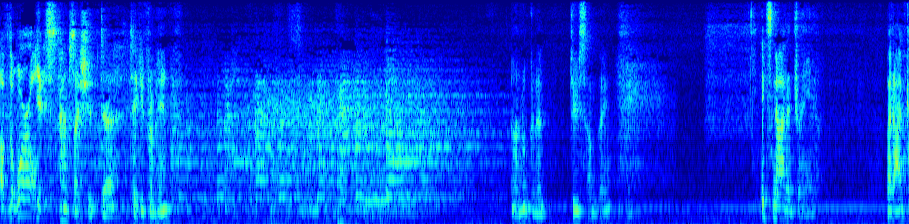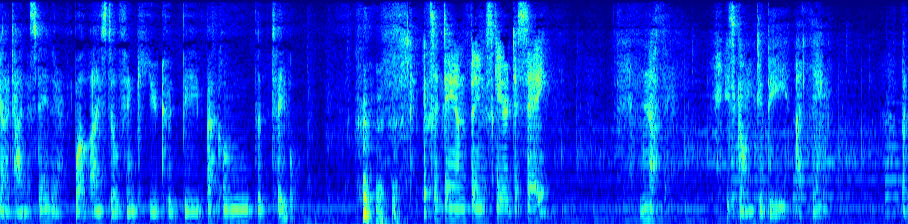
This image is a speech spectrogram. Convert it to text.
of the world. Yes, perhaps I should uh, take it from here. I'm not going to do something. It's not a dream. But I've got a time to stay there. Well, I still think you could be back on the table. It's a damn thing scared to say. Nothing is going to be a thing. But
